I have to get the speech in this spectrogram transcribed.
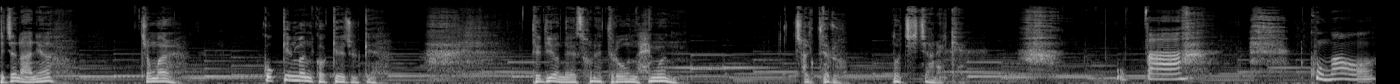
이젠 아니야 정말 꽃길만 걷게 해줄게 드디어 내 손에 들어온 행운 절대로 놓치지 않을게 오빠, 고마워.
